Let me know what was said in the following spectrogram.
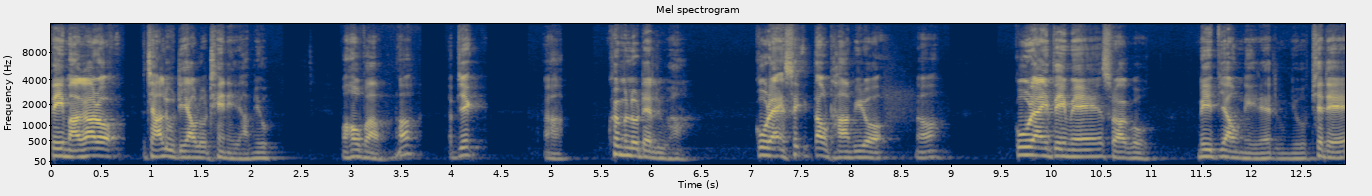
တေမာကတော့တခြားလူတယောက်လို့ထင်နေတာမျိုးမဟုတ်ပါဘူးเนาะအပြစ်အာခွင့်မလွတ်တဲ့လူဟာကိုယ်တိုင်အစိတ်တောက်ထားပြီးတော့เนาะကိုယ်တိုင်သိမယ်ဆိုတာကိုမေ့ပြောင်နေတဲ့လူမျိုးဖြစ်တယ်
